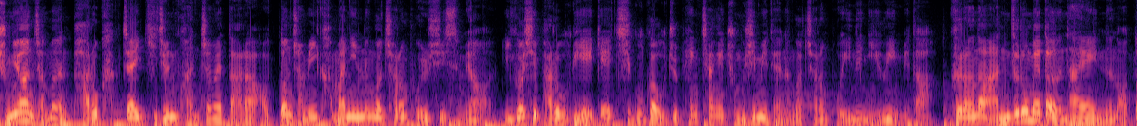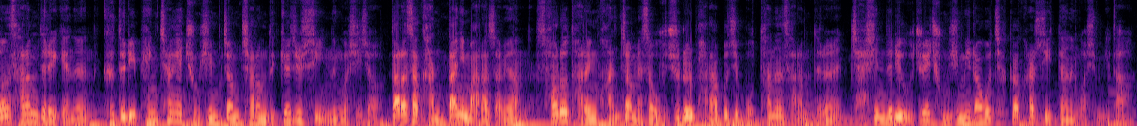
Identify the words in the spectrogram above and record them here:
중요한 점은 바로 각자의 기준 관점에 따라 어떤 점이 가만히 있는 것처럼 보일 수 있으며 이것이 바로 우리에게 지구가 우주 팽창의 중심이 되는 것처럼 보이는 이유입니다. 그러나 안드로메다 은하에 있는 어떤 사람들에게는 그들이 팽창의 중심점처럼 느껴질 수 있는 것이죠. 따라서 간단히 말하자면 서로 다른 관점에서 우주를 바라보지 못하는 사람들은 자신들이 우주의 중심이라고 착각할 수 있다는 것입니다.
